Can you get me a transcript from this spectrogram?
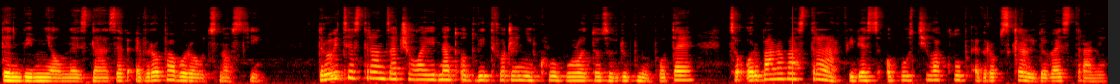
Ten by měl nést název Evropa budoucnosti. Trojice stran začala jednat od vytvoření klubu letos v dubnu poté, co Orbánova strana Fidesz opustila klub Evropské lidové strany.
